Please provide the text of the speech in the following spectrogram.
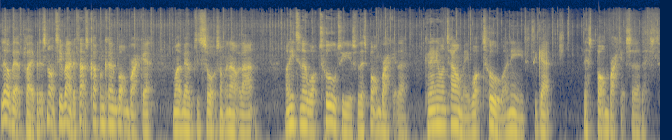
A little bit of play, but it's not too bad. If that's cup and cone bottom bracket, might be able to sort something out of that. I need to know what tool to use for this bottom bracket though. Can anyone tell me what tool I need to get this bottom bracket serviced?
